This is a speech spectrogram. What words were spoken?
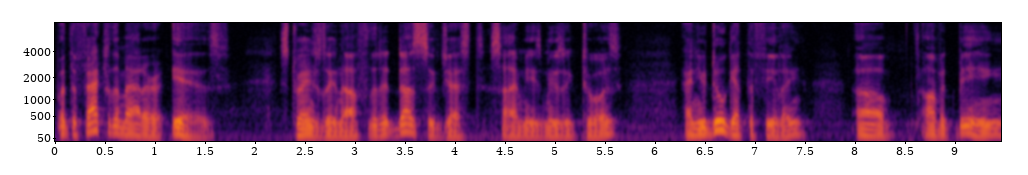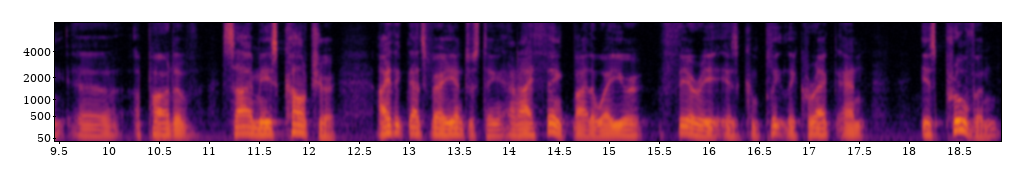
But the fact of the matter is, strangely enough, that it does suggest Siamese music to us, and you do get the feeling uh, of it being uh, a part of Siamese culture. I think that's very interesting, and I think, by the way, your theory is completely correct and is proven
